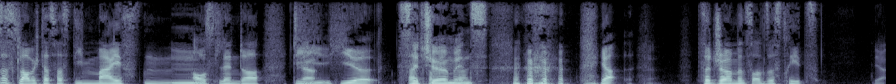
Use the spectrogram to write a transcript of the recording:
das, ist, glaube ich, das, was die meisten Mhm. Ausländer, die Ja. hier The Germans. Ja. The Germans on the streets. Ja.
